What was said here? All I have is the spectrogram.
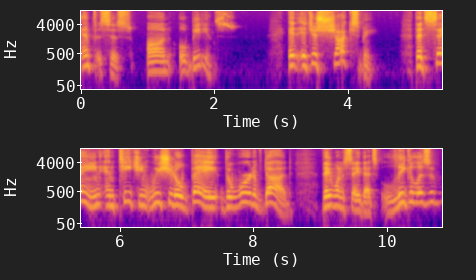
emphasis on obedience. It, it just shocks me that saying and teaching we should obey the Word of God. They want to say that's legalism.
